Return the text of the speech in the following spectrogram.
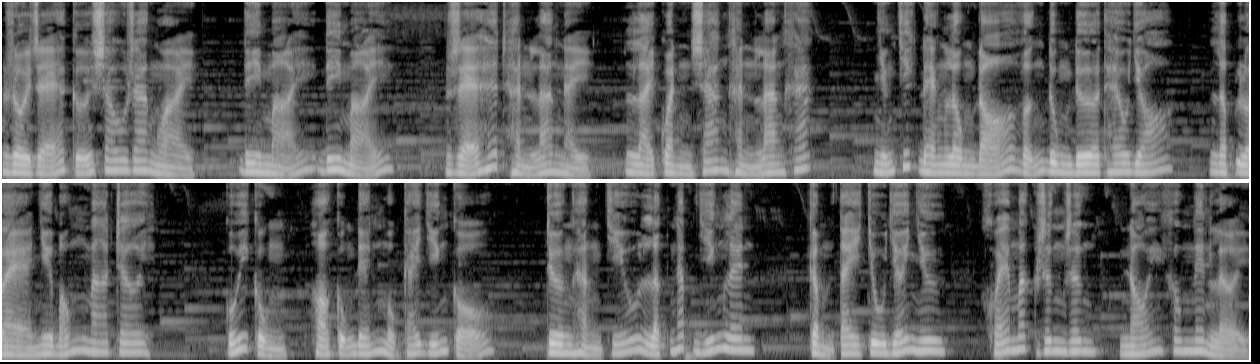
rồi rẽ cửa sau ra ngoài. Đi mãi đi mãi, rẽ hết hành lang này, lại quành sang hành lang khác. Những chiếc đèn lồng đỏ vẫn đung đưa theo gió, lập lòe như bóng ma trơi cuối cùng, họ cũng đến một cái giếng cổ. Trương hằng chiếu lật nắp giếng lên cầm tay chu giới như, khóe mắt rưng rưng, nói không nên lời.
